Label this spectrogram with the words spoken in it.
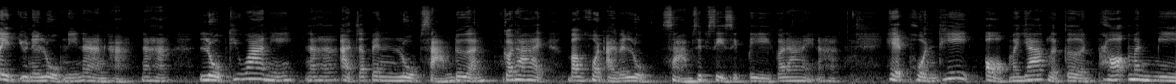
ติดอยู่ใน loop นี้นานค่ะนะคะ loop ที่ว่านี้นะคะอาจจะเป็น loop 3 เดือนก็ได้ บางคนอาจเป็น loop 30-40 ปีก็ได้นะคะ เหตุผลที่ออกมายากเหลือเกิน เพราะมันมี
